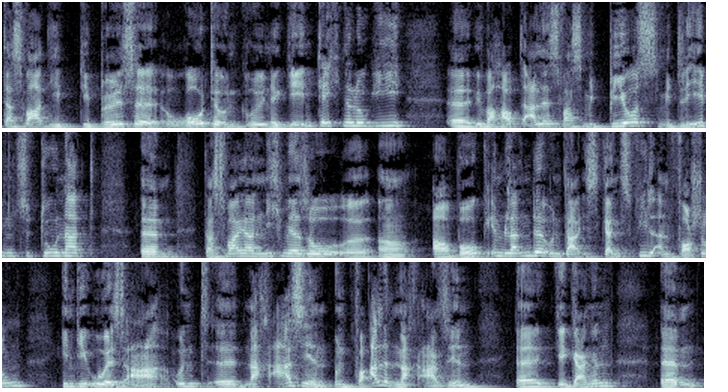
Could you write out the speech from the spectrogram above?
das war die, die böse rote und grüne Gentechnologie, äh, überhaupt alles, was mit Bios, mit Leben zu tun hat. Ähm, das war ja nicht mehr so äh, en vogue im Lande und da ist ganz viel an Forschung in die USA und äh, nach Asien und vor allem nach Asien gegangen. Ähm,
